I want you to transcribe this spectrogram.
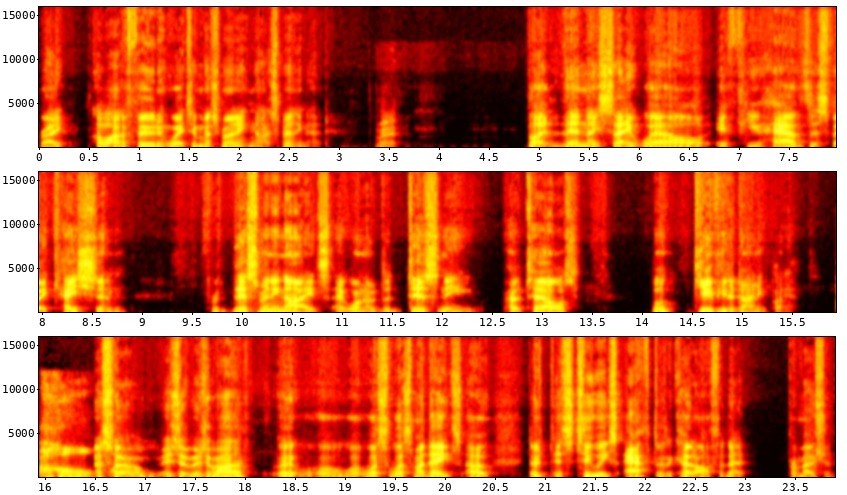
right a lot of food and way too much money not spending that Right. but then they say, well, if you have this vacation for this many nights at one of the Disney hotels, we'll give you the dining plan. Oh, Uh, so is it, is it? Uh, wh- what's what's my dates? Oh, there, it's two weeks after the cutoff of that promotion.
